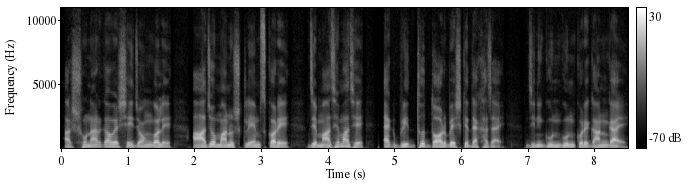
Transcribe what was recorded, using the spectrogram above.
আর সোনারগাঁওয়ের সেই জঙ্গলে আজও মানুষ ক্লেমস করে যে মাঝে মাঝে এক বৃদ্ধ দরবেশকে দেখা যায়, যিনি গুনগুন করে গান গায়।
